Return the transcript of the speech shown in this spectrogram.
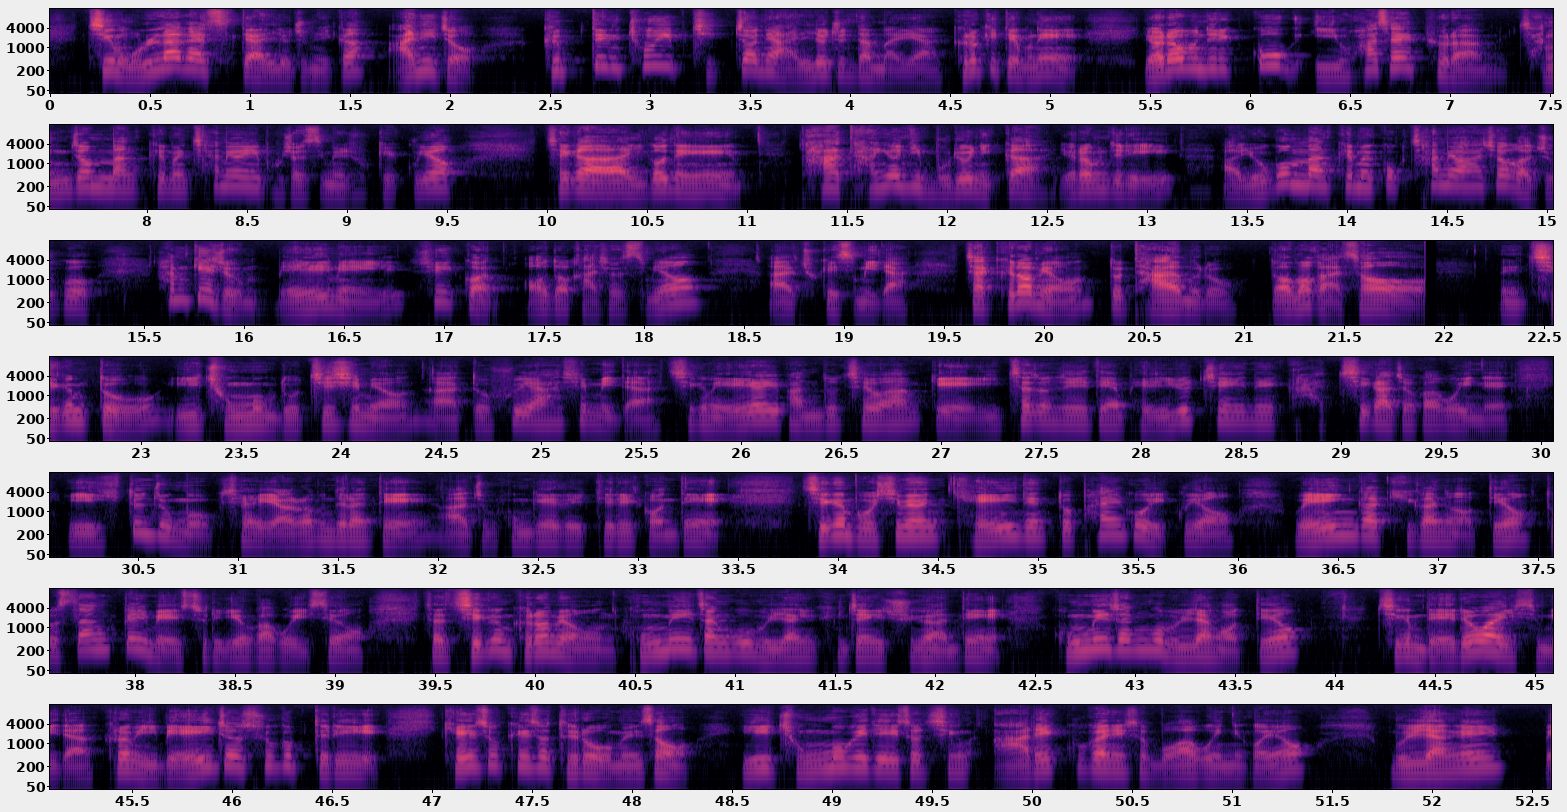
지금 올라갔을 때 알려줍니까 아니죠 급등 초입 직전에 알려준단 말이야. 그렇기 때문에 여러분들이 꼭 이 화살표랑 장전만큼은 참여해 보셨으면 좋겠고요. 제가 이거는 다 당연히 무료니까 여러분들이 아, 요것만큼은 꼭 참여하셔가지고 함께 좀 매일매일 수익권 얻어 가셨으면 아, 좋겠습니다. 자, 그러면 또 다음으로 넘어가서 네, 지금 또 이 종목 놓치시면 아, 또 후회하십니다. 지금 AI 반도체와 함께 2차 전지에 대한 밸류 체인을 같이 가져가고 있는 이 히든 종목 제가 여러분들한테 아, 좀 공개를 드릴 건데 지금 보시면 개인은 또 팔고 있고요. 외인과 기관은 어때요? 또 쌍끌 매수를 이어가고 있어요. 자, 지금 그러면 공매 잔고 물량이 굉장히 중요한데 공매 잔고 물량 어때요? 지금 내려와 있습니다. 그럼 이 메이저 수급들이 계속해서 들어오면서 이 종목에 대해서 지금 아래 구간에서 뭐 하고 있는 거예요? 물량을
